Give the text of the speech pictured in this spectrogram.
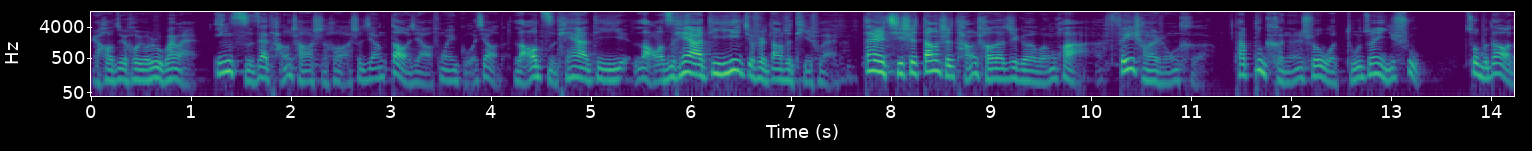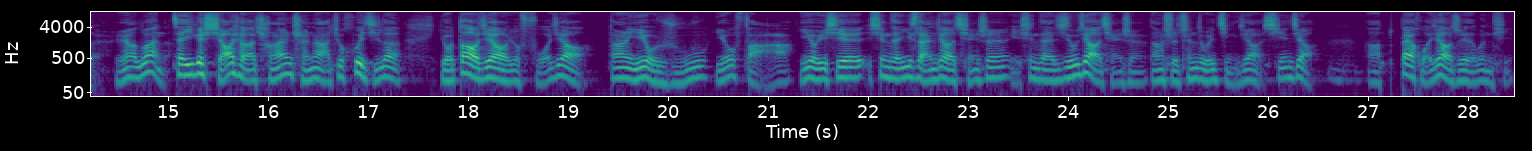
然后最后又入关来。因此，在唐朝的时候啊，是将道教封为国教的。老子天下第一，老子天下第一就是当时提出来的。但是其实当时唐朝的这个文化非常的融合，它不可能说我独尊一术，做不到的，人要乱的。在一个小小的长安城啊，就汇集了有道教、有佛教，当然也有儒、也有法，也有一些现在伊斯兰教的前身，也现在基督教的前身，当时称之为景教、仙教，啊，拜火教之类的问题。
